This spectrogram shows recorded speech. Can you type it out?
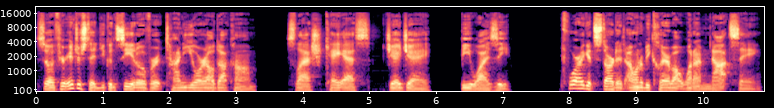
So if you're interested, you can see it over at tinyurl.com slash ksjjbyz. Before I get started, I want to be clear about what I'm not saying.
